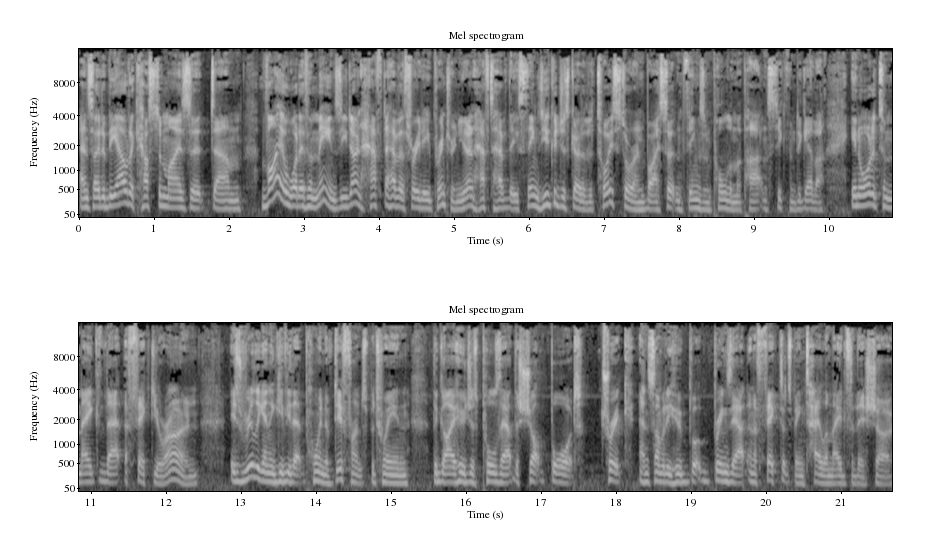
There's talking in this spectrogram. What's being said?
And so to be able to customize it um, via whatever means, you don't have to have a 3D printer and you don't have to have these things. You could just go to the toy store and buy certain things and pull them apart and stick them together in order to make that effect your own is really going to give you that point of difference between the guy who just pulls out the shop bought trick and somebody who b- brings out an effect that's been tailor made for their show.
